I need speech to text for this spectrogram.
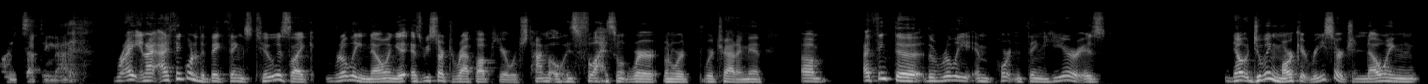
aren't accepting that right and I, I, think one of the big things too is like really knowing as we start to wrap up here which time always flies when we're when we're we're chatting man um i think the the really important thing here is you know doing market research and knowing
